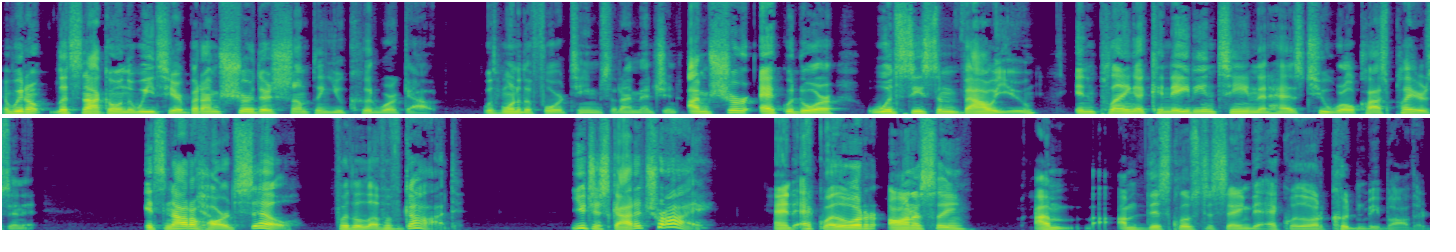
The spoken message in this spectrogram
and we don't let's not go in the weeds here, but I'm sure there's something you could work out with one of the four teams that I mentioned. I'm sure Ecuador would see some value in playing a Canadian team that has two world class players in it. It's not a Yeah. hard sell, for the love of God. You just got to try. And Ecuador, honestly, I'm I'm this close to saying that Ecuador couldn't be bothered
